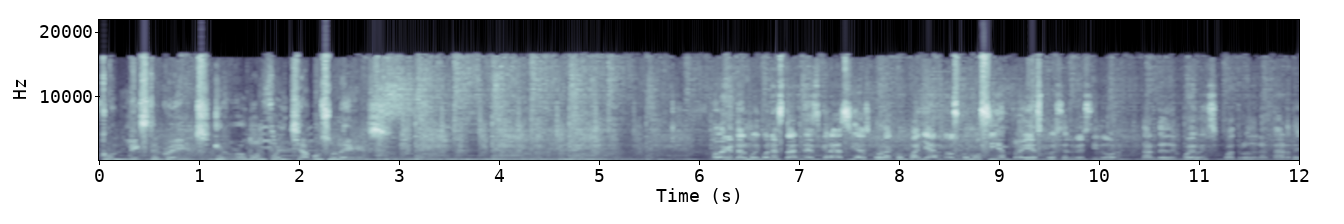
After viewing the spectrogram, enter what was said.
Con Lester Grange y Rodolfo El Chavo Solés. Hola, ¿qué tal? Muy buenas tardes. Gracias por acompañarnos. Como siempre, esto es El Vestidor, tarde de jueves, 4 de la tarde.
